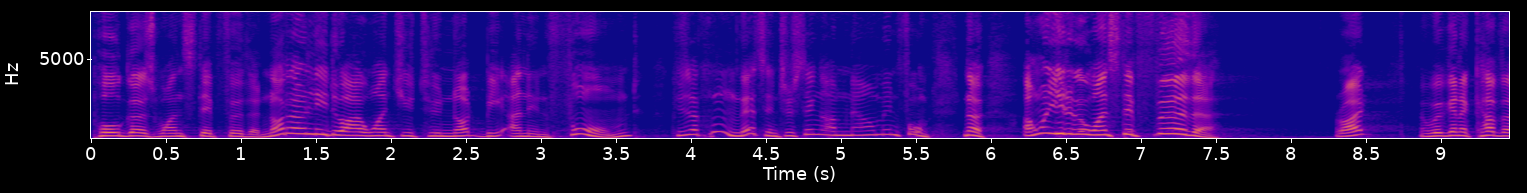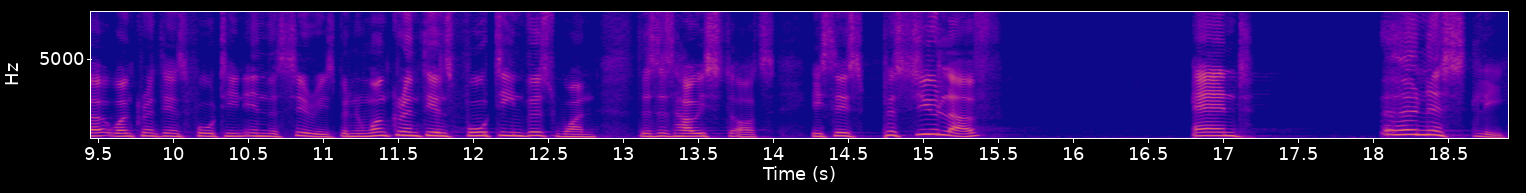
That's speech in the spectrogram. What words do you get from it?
Paul goes one step further. Not only do I want you to not be uninformed, because like, hmm, that's interesting, I'm now I'm informed. No, I want you to go one step further, right? And we're going to cover 1 Corinthians 14 in the series. But in 1 Corinthians 14, verse 1, this is how he starts. He says, Pursue love and earnestly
